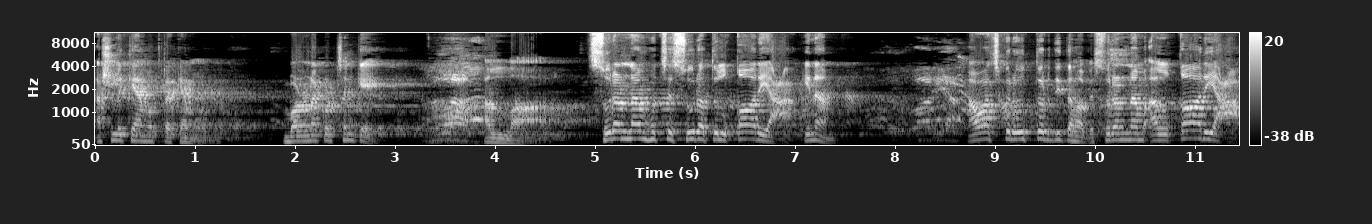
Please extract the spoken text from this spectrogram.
আসলে কেয়ামতটা কেমন? বর্ণনা করছেন কে? আল্লাহ। সুরার নাম হচ্ছে সুরাতুল কারিয়া। কি নাম? আওয়াজ করে উত্তর দিতে হবে। সুরার নাম আল কারিয়া।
